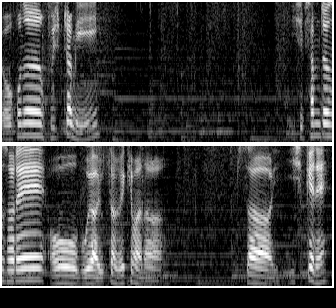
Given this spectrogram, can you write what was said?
요 호는 90.2 23전설에 오 뭐야 6단 왜 이렇게 많아? 14 20개네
